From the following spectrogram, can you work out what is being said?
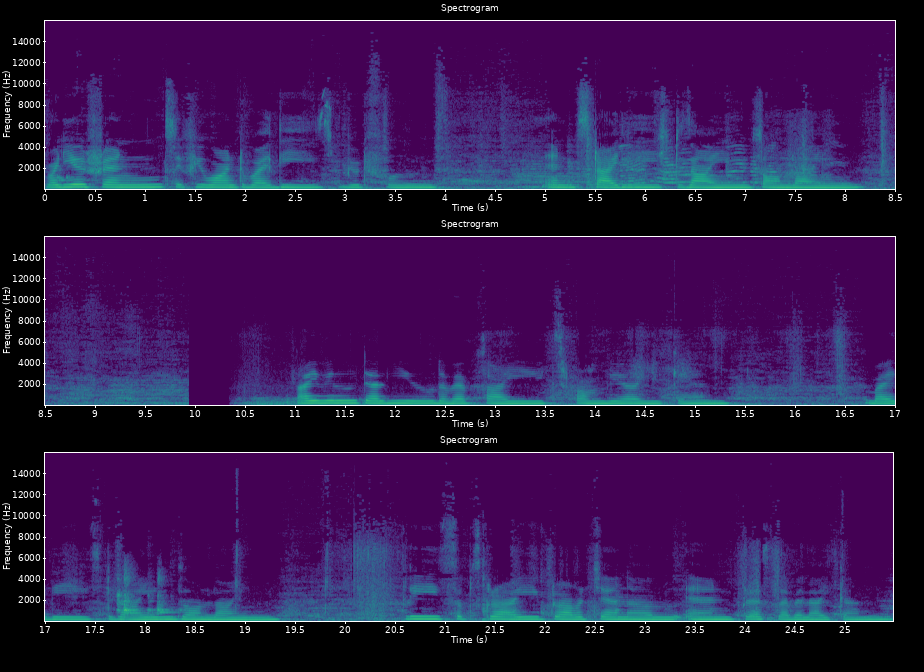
My dear friends, if you want to buy these beautiful and stylish designs online, I will tell you the websites from where you can buy these designs online. Please subscribe to our channel and press the bell icon.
